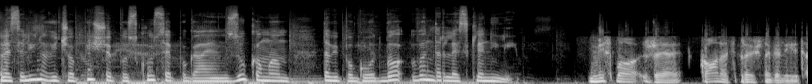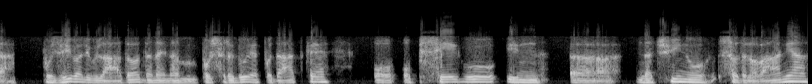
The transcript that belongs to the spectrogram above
Veselinovič opiše poskuse pogajanj z UKOM-om, da bi pogodbo vendarle sklenili. Mi smo že konec prejšnjega leta pozivali vlado, da naj nam posreduje podatke o obsegu in uh, načinu sodelovanja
